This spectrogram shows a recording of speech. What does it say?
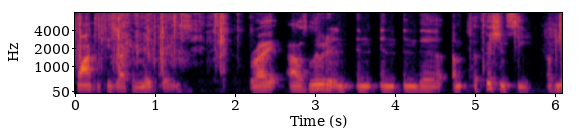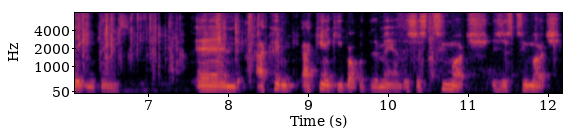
quantities I can make things. Right, I was limited in in in, in the um, efficiency of making things and I couldn't I can't keep up with the demand. It's just too much. It's just too much.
